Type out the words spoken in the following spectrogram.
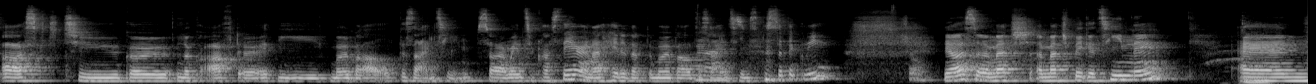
asked to go look after the mobile design team. So I went across there and I headed up the mobile design Nice. team specifically. Sure. Yeah, so a much a much bigger team there. And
